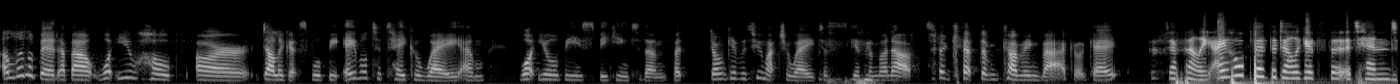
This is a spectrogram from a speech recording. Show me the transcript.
a little bit about what you hope our delegates will be able to take away and what you'll be speaking to them. But don't give too much away, just give them enough to get them coming back, okay? Definitely. I hope that the delegates that attend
